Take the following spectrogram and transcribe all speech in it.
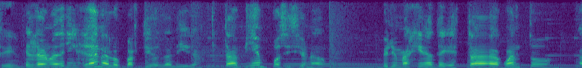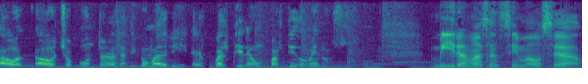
El Real Madrid gana los partidos de la liga, está bien posicionado. Pero imagínate que está a cuánto, a, a 8 puntos el Atlético Madrid, el cual tiene un partido menos. Mira, más encima, o sea,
